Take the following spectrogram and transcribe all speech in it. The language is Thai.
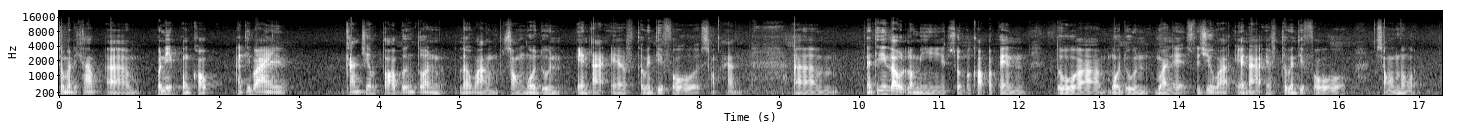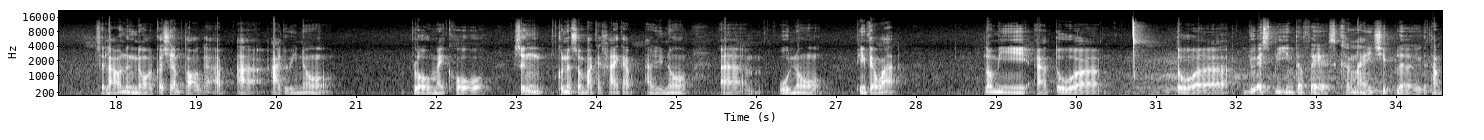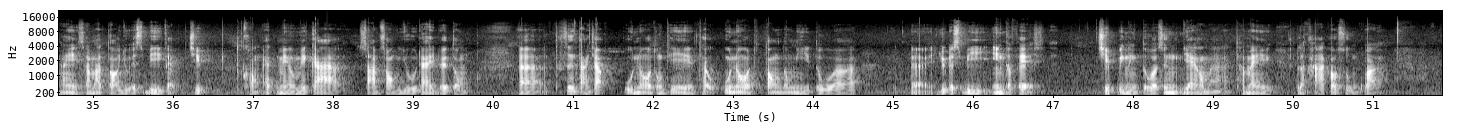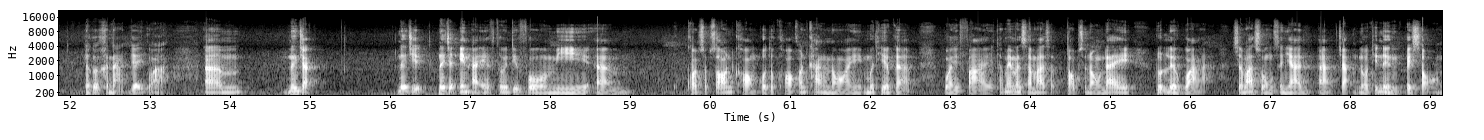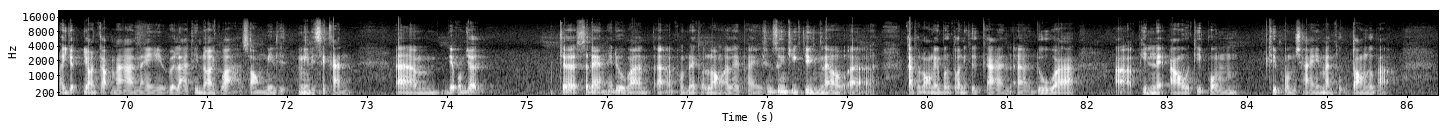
สวัสดีครับวันนี้ผมขออธิบายการเชื่อมต่อเบื้องต้นระหว่าง 2 โมดูล NRF 24 2 อันอในที่นี้เราเรามีส่วนประกอบก็เป็นตัวโมดูล wireless ที่ชื่อว่า NRF 24 2โหนด เสร็จแล้ว 1โหนดก็เชื่อมต่อกับ Arduino Pro Micro ซึ่งคุณสมบัติคล้ายๆกับ Arduino Uno เพียงแต่ว่า เรามีตัวตัว USB interface ข้างในชิปเลย ก็ทำให้สามารถต่อ USB กับชิปของ Atmel Mega 32U ได้โดยตรง ซึ่งต่างจาก Uno ตรงที่ถ้า Uno ต้องต้องมีตัว USB interface ชิปอีกหนึ่งตัว ซึ่งแยกออกมาทำให้ราคาเข้าสูงกว่า แล้วก็ขนาดใหญ่กว่า เนื่องจาก เนื่องจากเนื่องจาก NIF 24 มีความซับซ้อนของโปรโตคอลค่อนข้างน้อย เมื่อเทียบกับ Wi-Fi ทำให้มันสามารถตอบสนองได้รวดเร็วกว่า สามารถส่งสัญญาณจากโหนดที่ 1 ไป 2 แล้วย้อนกลับมาในเวลาที่น้อยกว่า 2 มิลลิมิลลิเซคันเดี๋ยวผมจะจะแสดงให้ดูว่าผมได้ทดลองอะไรไป ซึ่งซึ่งจริง ๆ แล้วการทดลองในเบื้องต้นนี่คือการดูว่าพินเลเยอร์ที่ผมที่ผมใช้มันถูกต้องหรือเปล่า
